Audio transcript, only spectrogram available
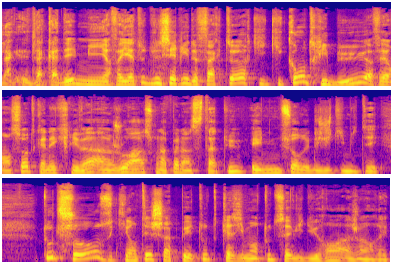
l'académie. Enfin, il y a toute une série de facteurs qui, contribuent à faire en sorte qu'un écrivain, un jour, a ce qu'on appelle un statut et une sorte de légitimité. Toutes choses qui ont échappé toute, quasiment toute sa vie durant à Genré.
